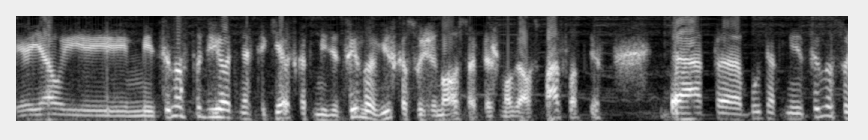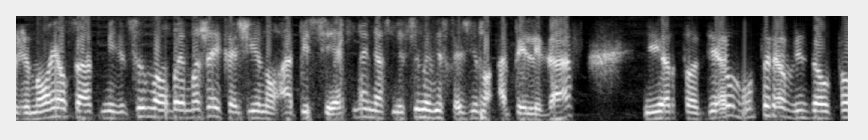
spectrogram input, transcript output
ėjau į mediciną studijuoti, nes tikėjausi, kad medicinoje viską sužinosiu apie žmogaus paslaptis. Bet būtent medicina sužinojau, kad medicina labai mažai ką žino apie sėkmę, nes medicina viską žino apie lygas. Ir todėl nutariau vis dėlto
